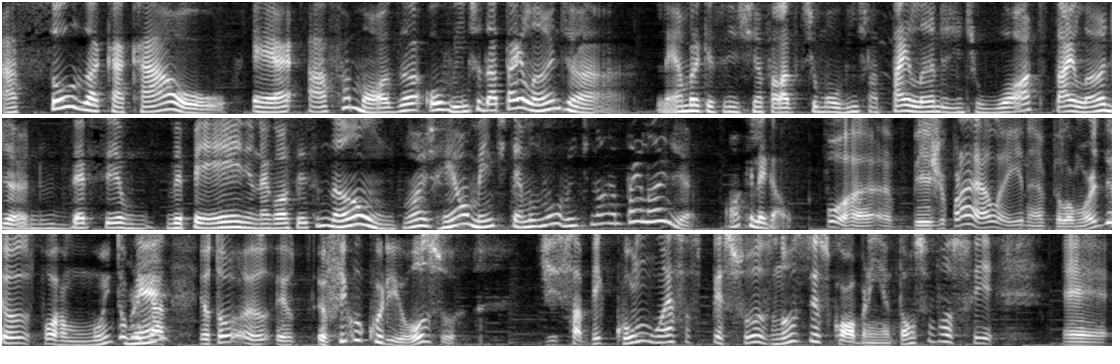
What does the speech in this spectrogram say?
a Souza Cacau é a famosa ouvinte da Tailândia. Lembra que a gente tinha falado que tinha um ouvinte na Tailândia? A gente, what? Tailândia? Deve ser um VPN, um negócio desse. Não, nós realmente temos um ouvinte na Tailândia. Ó que legal. Porra, é, beijo pra ela aí, né? Pelo amor de Deus. Porra, muito obrigado. Né? Eu, tô, eu, eu, eu fico curioso de saber como essas pessoas nos descobrem. Então, se você é,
